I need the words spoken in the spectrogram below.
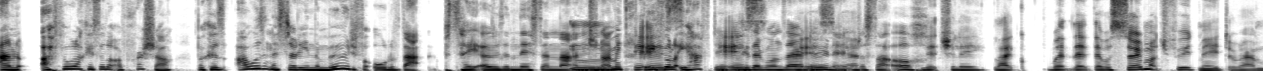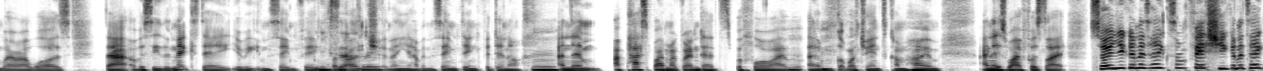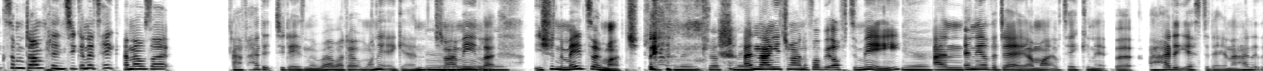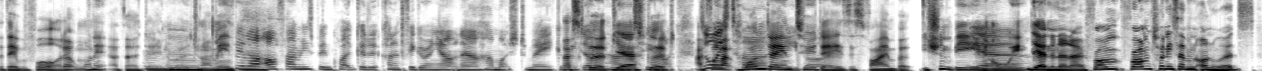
And I feel like it's a lot of pressure because I wasn't necessarily in the mood for all of that potatoes and this and that. And do you know what I Mm, mean? But you feel like you have to because is. everyone's there doing is, it. And yeah. you're just like, oh, Literally, like when there, there was so much food made around where I was that obviously the next day you're eating the same thing for lunch and then you're having the same thing for dinner. Mm. And then I passed by my granddad's before I um, got my train to come home, and his wife was like, "So you're gonna take some fish? You're gonna take some dumplings? You're gonna take?" And I was like. I've had it two days in a row. I don't want it again. Do you know what I mean? Like, Mm. you shouldn't have made so much. trust me, trust me. and now you're trying to fob it off to me. yeah. And any other day, I might have taken it, but I had it yesterday and I had it the day before. I don't want it a third day in a row. Do you know what I mean? I feel like our family's been quite good at kind of figuring out now how much to make. That's good. Yeah. That's good. I feel like always one day and two but- days is fine, but you shouldn't be eating it all week. Yeah, no, no, no. From from 27 onwards,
